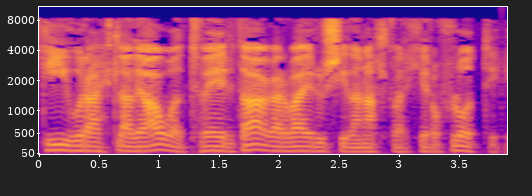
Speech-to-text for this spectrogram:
Stígur ætlaði á að tveir dagar væru síðan allt var hér á floti.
